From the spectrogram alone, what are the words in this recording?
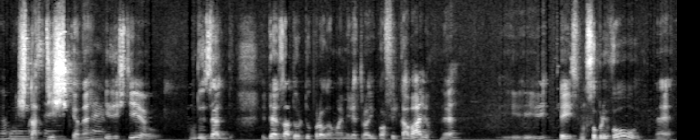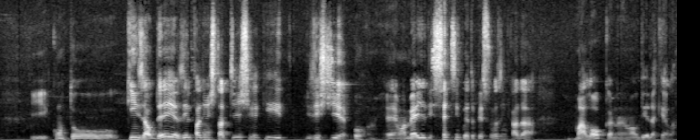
É Uma estatística, né? É. Que existia. Um dos ideal- idealizadores do programa Emiratroy, o Porfírio Carvalho, né? E fez um sobrevoo, né? E contou 15 aldeias. E ele fazia uma estatística que existia pô, é, uma média de 150 pessoas em cada maloca, né? Uma aldeia daquela.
